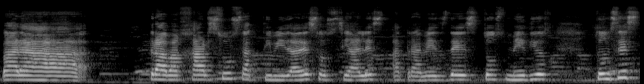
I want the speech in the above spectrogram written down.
para trabajar sus actividades sociales a través de estos medios. Entonces,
